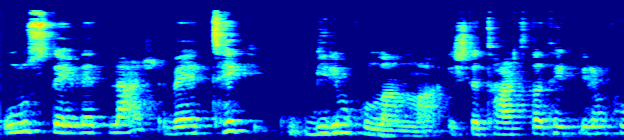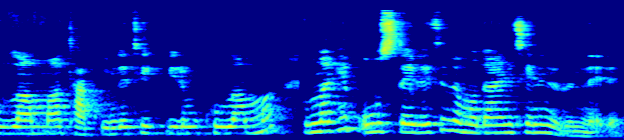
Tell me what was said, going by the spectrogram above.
Ulus devletler ve tek birim kullanma, işte tartıda tek birim kullanma, takvimde tek birim kullanma bunlar hep ulus devletin ve modernitenin ürünleri.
